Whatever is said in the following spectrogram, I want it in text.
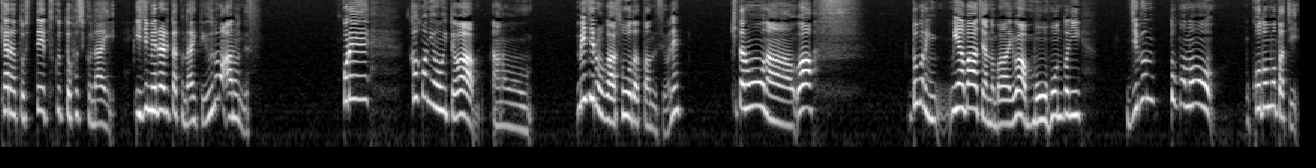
キャラとして作ってほしくないいじめられたくないっていうのもあるんです。これ過去においてはあの目白がそうだったんですよね。北のオーナーは特に宮ばあちゃんの場合はもう本当に自分とこの子供たち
